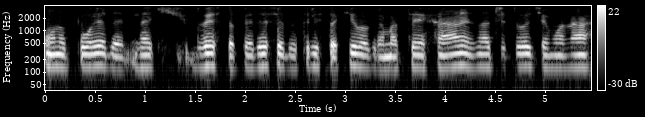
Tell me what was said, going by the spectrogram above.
ono pojede nekih 250 do 300 kg te hrane, znači dođemo na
